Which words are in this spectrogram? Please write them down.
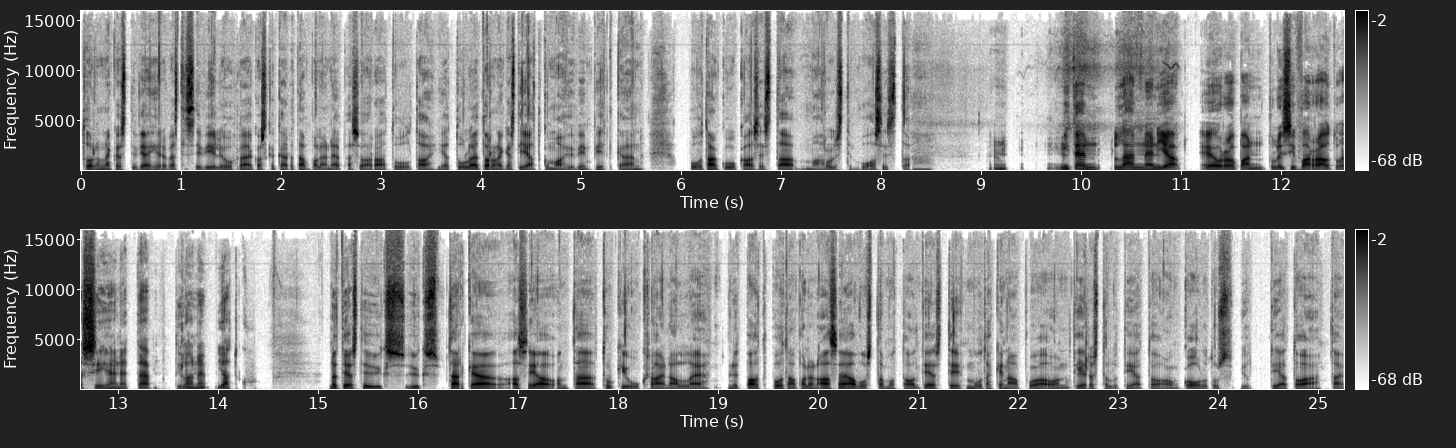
todennäköisesti vielä hirveästi siviiliuhreja, koska käytetään paljon epäsuoraa tulta ja tulee todennäköisesti jatkumaan hyvin pitkään. Puhutaan kuukausista, mahdollisesti vuosista. Miten lännen ja Euroopan tulisi varautua siihen, että tilanne jatkuu? No tietysti yksi, yksi tärkeä asia on tämä tuki Ukrainalle. Nyt puhutaan paljon aseavusta, mutta on tietysti muutakin apua, on tiedostelutietoa, on koulutustietoa tai,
